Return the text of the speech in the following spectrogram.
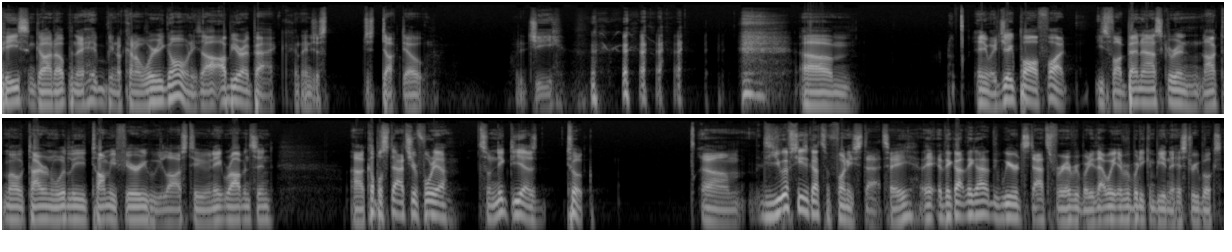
peace and got up and they you know kind of where are you going? He's I'll, I'll be right back, and then just just ducked out. What a G. um. Anyway, Jake Paul fought. He's fought Ben Askren, knocked him out. Tyron Woodley, Tommy Fury, who he lost to, Nate Robinson. Uh, a couple stats here for you. So Nick Diaz took um, the UFC's got some funny stats. Hey, they, they got they got weird stats for everybody. That way, everybody can be in the history books.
